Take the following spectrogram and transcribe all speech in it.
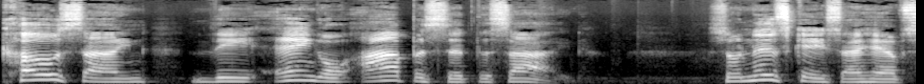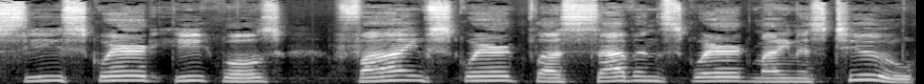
cosine the angle opposite the side. So in this case, I have c squared equals 5 squared plus 7 squared minus 2,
